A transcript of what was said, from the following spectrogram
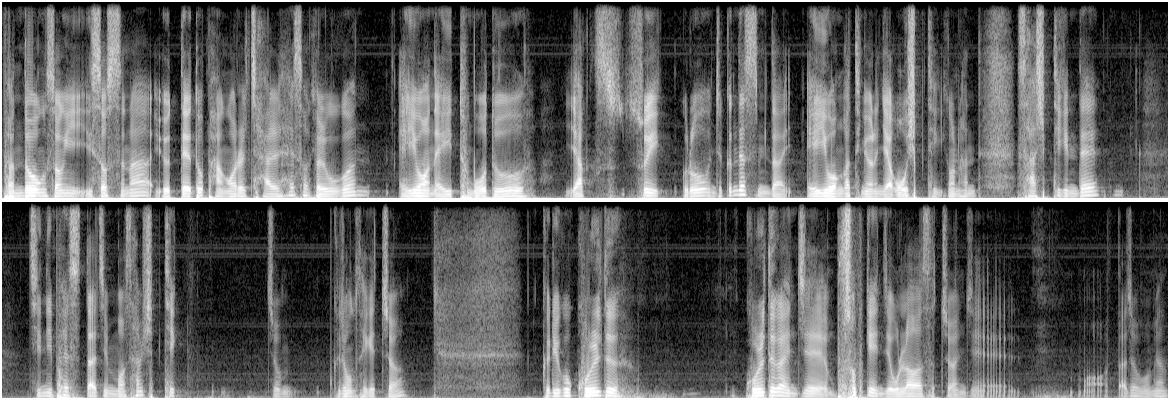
변동성이 있었으나 요때도 방어를 잘 해서 결국은 A1, A2 모두 약 수익으로 이제 끝냈습니다. A1 같은 경우는 약 50틱, 이건 한 40틱인데 진입 횟수 따지면 뭐 30틱 좀 그 정도 되겠죠. 그리고 골드 골드가 이제 무섭게 이제 올라왔었죠. 이제 뭐 따져보면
